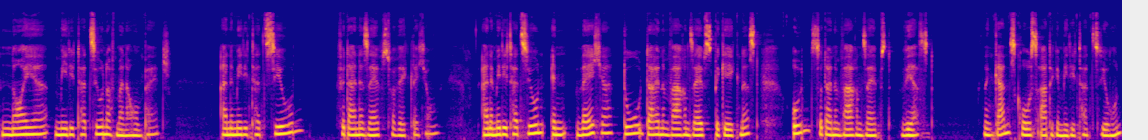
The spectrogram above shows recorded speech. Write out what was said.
neue Meditation auf meiner Homepage. Eine Meditation für deine Selbstverwirklichung. Eine Meditation, in welcher du deinem wahren Selbst begegnest und zu deinem wahren Selbst wirst. Eine ganz großartige Meditation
